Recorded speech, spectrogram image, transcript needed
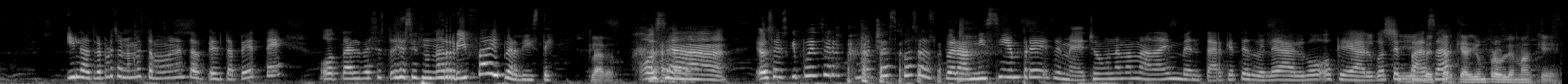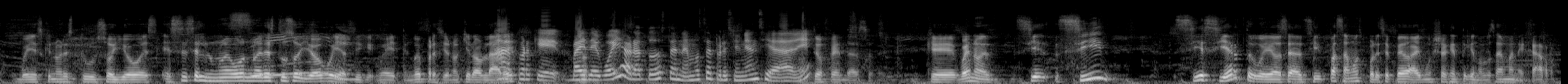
Y la otra persona me está moviendo el tapete. O tal vez estoy haciendo una rifa y perdiste. Claro. O sea, o sea, es que pueden ser muchas cosas, pero a mí siempre se me ha hecho una mamada inventar que te duele algo o que algo te Sí, pasa. inventar que hay un problema que, güey, es que no eres tú, soy yo. Es, ese es el nuevo, no eres tú, soy yo, güey. Sí. Así que, güey, tengo depresión, no quiero hablar. Ah, ¿eh? porque, by No. the way, ahora todos tenemos depresión y ansiedad, ¿eh? No te ofendas. Que, bueno, sí, sí, sí es cierto, güey. O sea, sí pasamos por ese pedo. Hay mucha gente que no lo sabe manejar.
